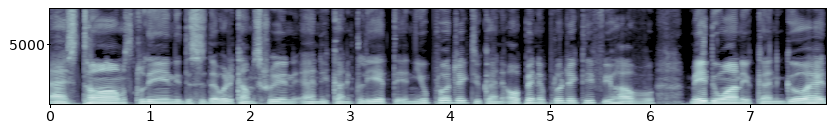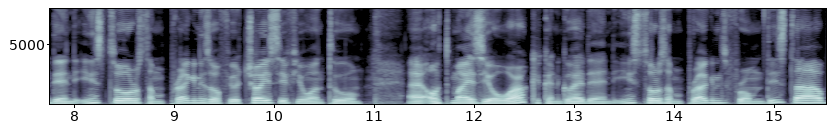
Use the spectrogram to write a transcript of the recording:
uh, storm screen. This is the welcome screen and you can create a new project. You can open a project. If you have made one you can go ahead and install some plugins of your choice if you want to uh, optimize your work. You can go ahead and install some plugins from this tab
